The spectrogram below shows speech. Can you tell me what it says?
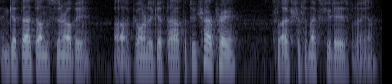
and get that done, the sooner I'll be uh, going to get that. But do try to pray so extra for the next few days. But I am. Uh,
